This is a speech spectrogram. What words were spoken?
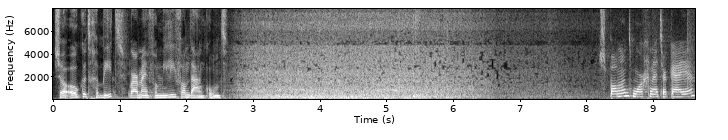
Zo ook het gebied waar mijn familie vandaan komt. Spannend, morgen naar Turkije.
